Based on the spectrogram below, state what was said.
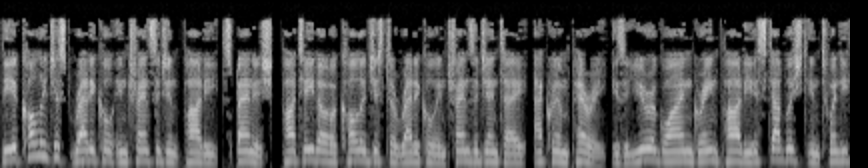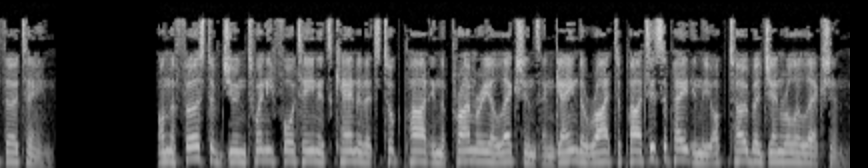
The Ecologist Radical Intransigent Party Spanish, Partido Ecologista Radical Intransigente, acronym PERI is a Uruguayan Green Party established in 2013. On 1 June 2014 its candidates took part in the primary elections and gained the right to participate in the October general election.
